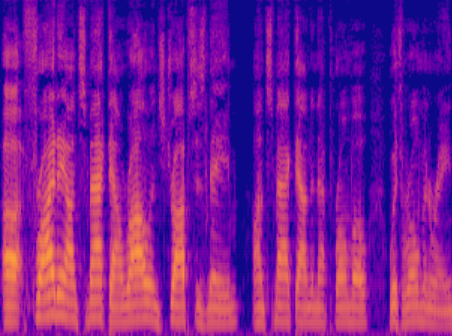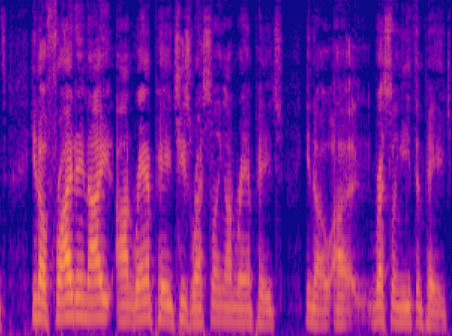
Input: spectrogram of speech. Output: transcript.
Uh, Friday on SmackDown, Rollins drops his name on SmackDown in that promo with Roman Reigns. You know, Friday night on Rampage, he's wrestling on Rampage. You know, uh, wrestling Ethan Page.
